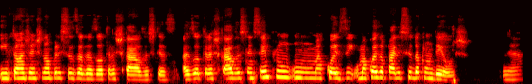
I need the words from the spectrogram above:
Então a gente não precisa das outras causas, que as outras causas têm sempre uma coisa, uma coisa parecida com Deus, né?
